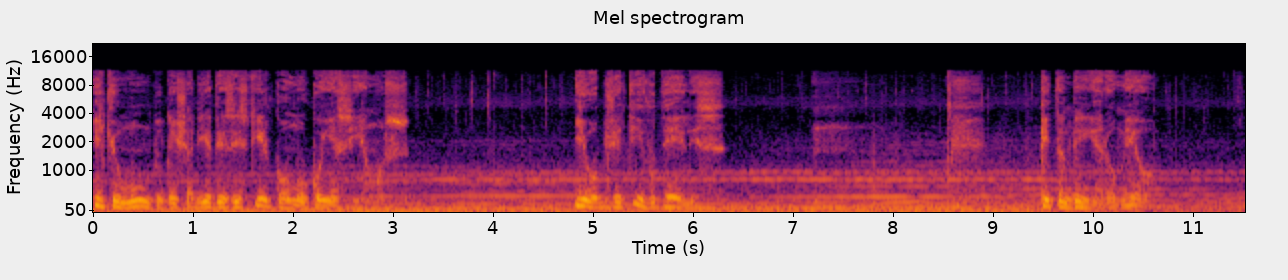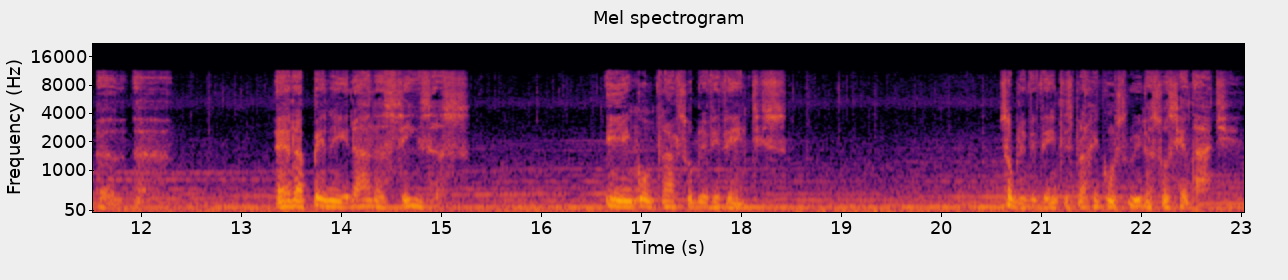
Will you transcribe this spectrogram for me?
E que o mundo deixaria de existir como o conhecíamos. E o objetivo deles, que também era o meu, uh, uh, era peneirar as cinzas e encontrar sobreviventes. Sobreviventes para reconstruir a sociedade.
